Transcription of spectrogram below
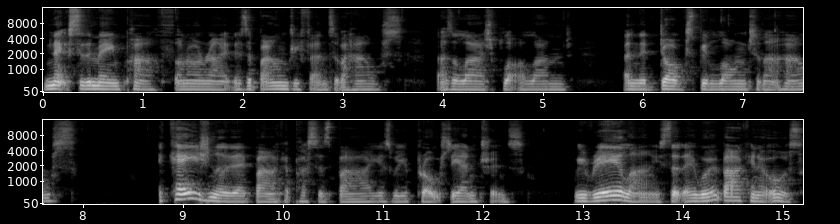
Next to the main path on our right, there's a boundary fence of a house that has a large plot of land, and the dogs belong to that house. Occasionally, they'd bark at passers by as we approached the entrance. We realised that they weren't barking at us.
